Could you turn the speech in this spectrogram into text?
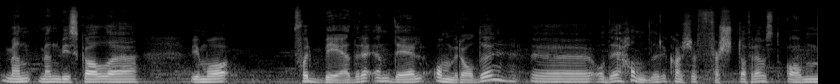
Men, men vi skal eh, Vi må forbedre en del områder. Og det handler kanskje først og fremst om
